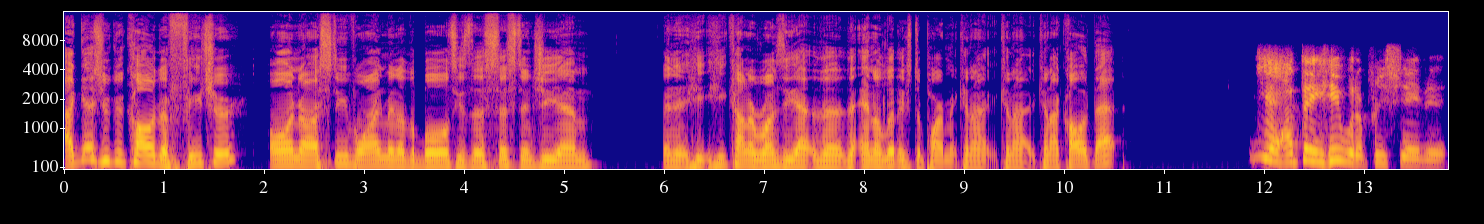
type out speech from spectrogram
I guess you could call it a feature on uh, Steve Weinman of the Bulls. He's the assistant GM and it, he he kind of runs the the the analytics department. Can I can I can I call it that? Yeah, I think he would appreciate it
